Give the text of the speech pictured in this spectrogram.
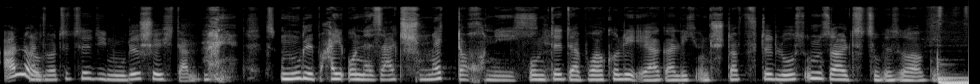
alle, antwortete die Nudel schüchtern. Mann, das Nudelbrei ohne Salz schmeckt doch nicht, brummte der Brokkoli ärgerlich und stapfte los, um Salz zu besorgen.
